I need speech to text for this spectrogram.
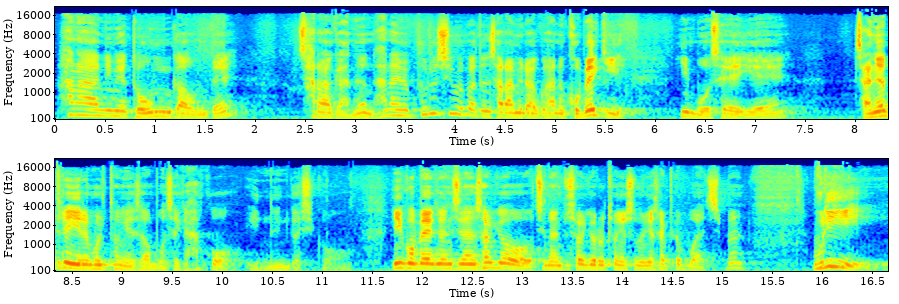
하나님의 도움 가운데 살아가는 하나님의 부르심을 받은 사람이라고 하는 고백이 이 모세의 자녀들의 이름을 통해서 모세가 하고 있는 것이고 이 고백은 지난 설교 지난주 설교를 통해서 우리가 살펴보았지만 우리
